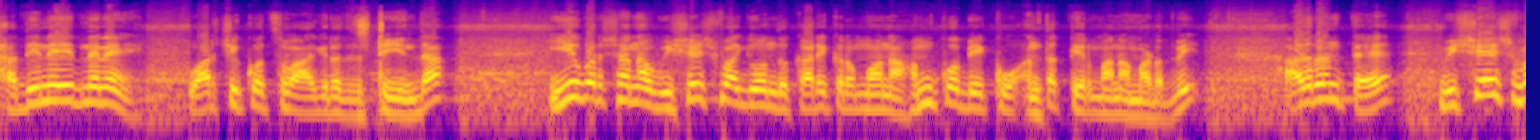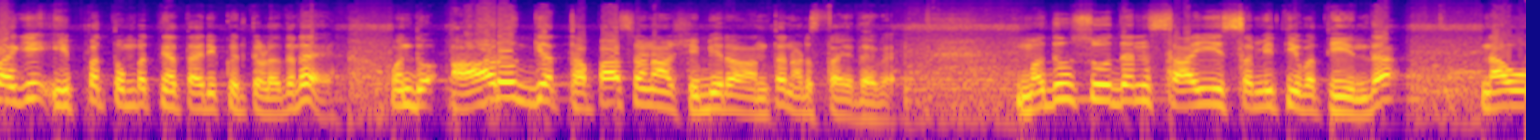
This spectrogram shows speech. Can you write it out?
ಹದಿನೈದನೇ ವಾರ್ಷಿಕೋತ್ಸವ ಆಗಿರೋ ದೃಷ್ಟಿಯಿಂದ ಈ ವರ್ಷ ನಾವು ವಿಶೇಷವಾಗಿ ಒಂದು ಕಾರ್ಯಕ್ರಮವನ್ನು ಹಮ್ಮಿಕೋಬೇಕು ಅಂತ ತೀರ್ಮಾನ ಮಾಡಿದ್ವಿ. ಅದರಂತೆ ವಿಶೇಷವಾಗಿ ಇಪ್ಪತ್ತೊಂಬತ್ತನೇ ತಾರೀಕು ಅಂತ ಹೇಳಿದ್ರೆ ಒಂದು ಆರೋಗ್ಯ ತಪಾಸಣಾ ಶಿಬಿರ ಅಂತ ನಡೆಸ್ತಾ ಇದ್ದೇವೆ. ಮಧುಸೂದನ್ ಸಾಯಿ ಸಮಿತಿ ವತಿಯಿಂದ ನಾವು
